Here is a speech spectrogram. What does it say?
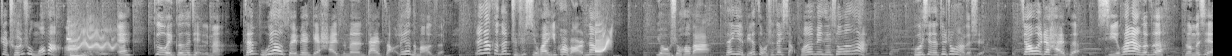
这纯属模仿啊！哎，各位哥哥姐姐们，咱不要随便给孩子们戴早恋的帽子，人家可能只是喜欢一块玩呢。有时候吧，咱也别总是在小朋友面前秀恩爱。不过现在最重要的是，教会这孩子喜欢两个字怎么写。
